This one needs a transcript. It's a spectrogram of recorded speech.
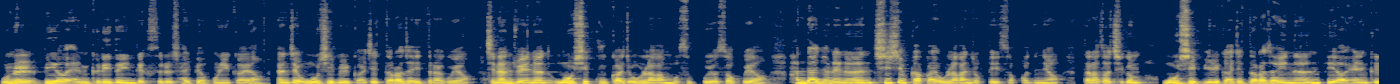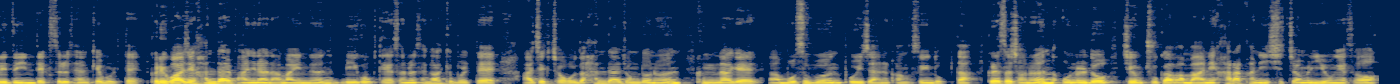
오늘 Fear and Greed 인덱스를 살펴보니까요. 현재 51까지 떨어져 있더라고요. 지난주에는 59까지 올라간 모습 보였었고요. 한 달 전에는 70 가까이 올라간 적도 있었거든요. 따라서 지금 51까지 떨어져 있는 Fear and Greed 인덱스를 생각해 볼때 그리고 아직 한 달 반이나 남아있는 미국 대선을 생각해 볼 때 아직 적어도 한 달 정도는 급락의 아, 모습은 보이지 않을 가능성이 높다. 그래서 저는 오늘도 지금 주가가 많이 하락한 이 시점을 이용해서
